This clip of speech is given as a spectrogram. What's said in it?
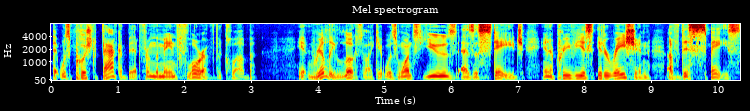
that was pushed back a bit from the main floor of the club. It really looked like it was once used as a stage in a previous iteration of this space,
